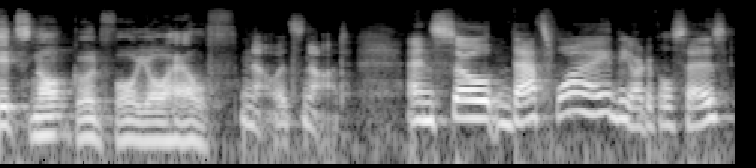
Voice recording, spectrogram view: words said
It's not good for your health. No, it's not. And so that's why the article says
